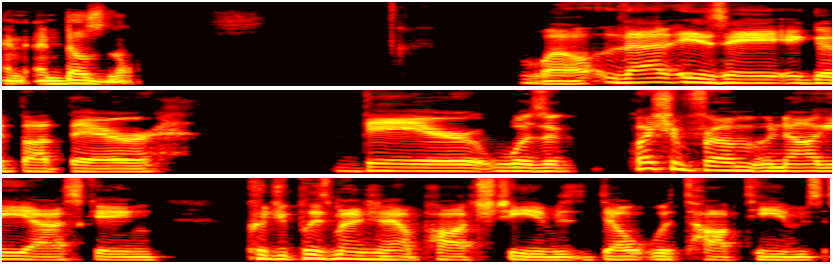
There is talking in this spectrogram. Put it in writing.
and, and does not. Well, that is a, a good thought there. There was a question from Unagi asking, could you please mention how Poch teams dealt with top teams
